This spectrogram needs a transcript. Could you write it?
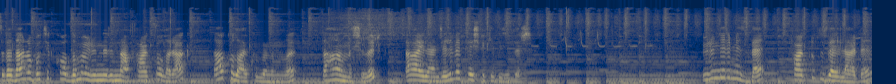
sıradan robotik kodlama ürünlerinden farklı olarak daha kolay kullanımlı, daha anlaşılır, daha eğlenceli ve teşvik edicidir. Ürünlerimizde farklı düzeylerde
